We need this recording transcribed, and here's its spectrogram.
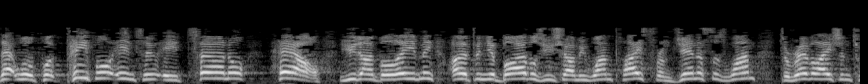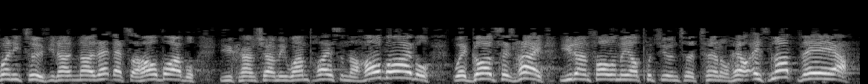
that will put people into eternal hell. You don't believe me? Open your Bibles. You show me one place from Genesis 1 to Revelation 22. If you don't know that, that's the whole Bible. You can't show me one place in the whole Bible where God says, hey, you don't follow me, I'll put you into eternal hell. It's not there.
